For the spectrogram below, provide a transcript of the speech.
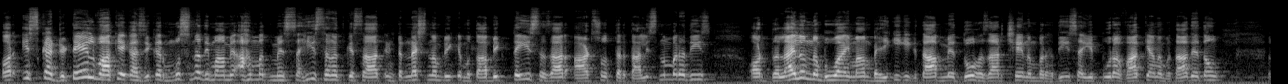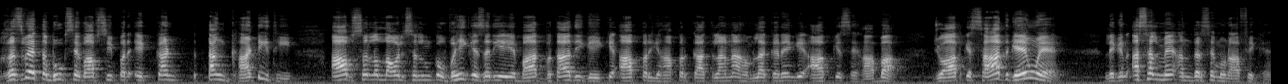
اور اس کا ڈیٹیل واقعے کا ذکر مسند امام احمد میں صحیح سند کے ساتھ انٹرنیشنل نمبر کے مطابق تیئیس ہزار آٹھ سو ترتالیس نمبر حدیث اور دلائل النبوہ امام بحیقی کی کتاب میں دو ہزار چھ نمبر حدیث ہے، یہ پورا واقعہ میں بتا دیتا ہوں۔ غزوہ تبوک سے واپسی پر ایک تنگ گھاٹی تھی۔ آپ صلی اللہ علیہ وسلم کو وہی کے ذریعے یہ بات بتا دی گئی کہ آپ پر یہاں پر قاتلانہ حملہ کریں گے، آپ کے صحابہ جو آپ کے ساتھ گئے ہوئے ہیں، لیکن اصل میں اندر سے منافق ہیں۔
